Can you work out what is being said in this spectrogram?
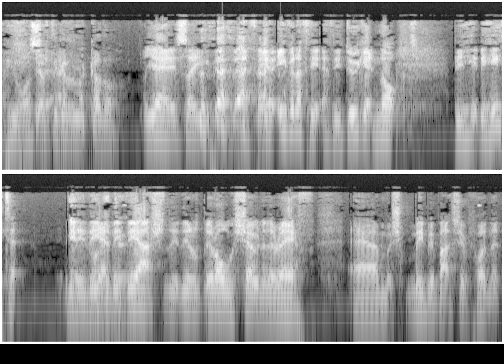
Who was you it? have to give Um, them a cuddle. Yeah, it's like if they, even if they if they do get knocked, they they hate it. Yeah, they, they, no, they, they actually they're, they're always shouting at the ref, um, which maybe backs to your point that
